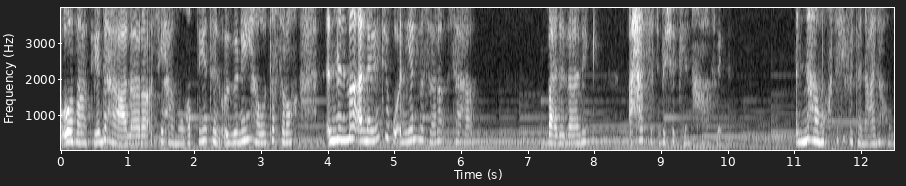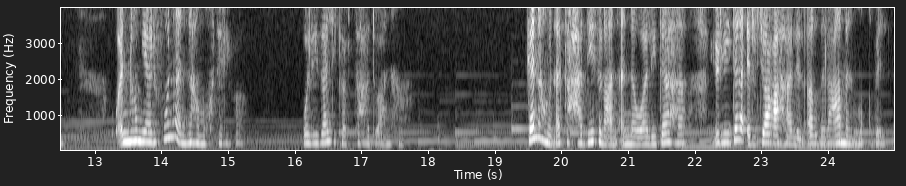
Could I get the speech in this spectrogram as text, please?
ووضعت يدها على رأسها مغطية أذنيها وتصرخ أن الماء لا يجب أن يلمس رأسها. بعد ذلك أحست بشكل خافت أنها مختلفة عنهم وأنهم يعرفون أنها مختلفة ولذلك ابتعدوا عنها. كان هناك حديث عن أن والداها يريدا إرجاعها للأرض العام المقبل.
